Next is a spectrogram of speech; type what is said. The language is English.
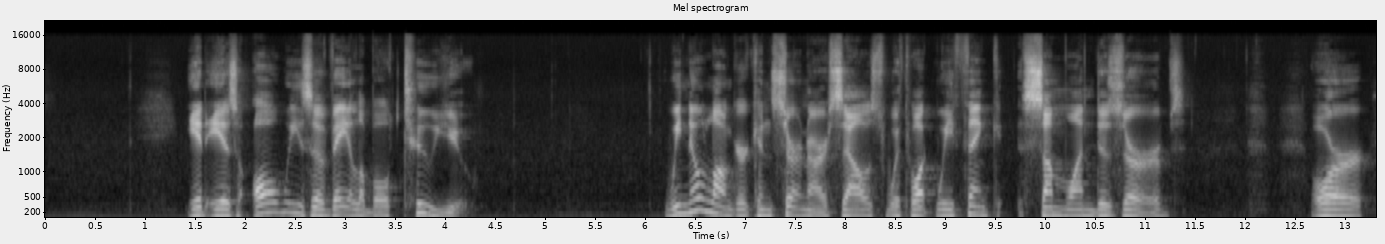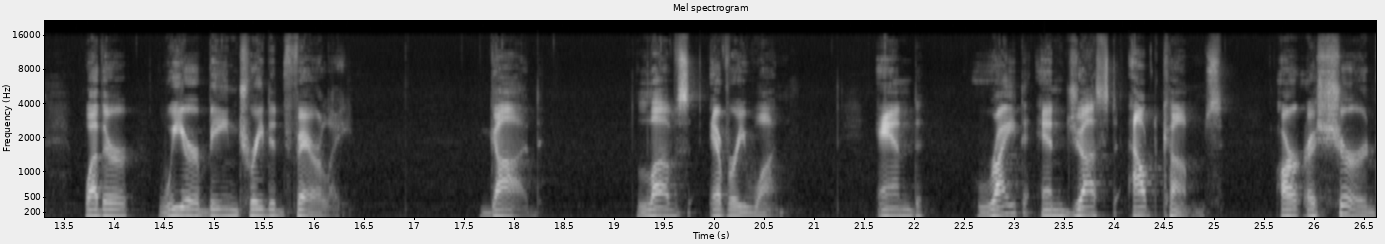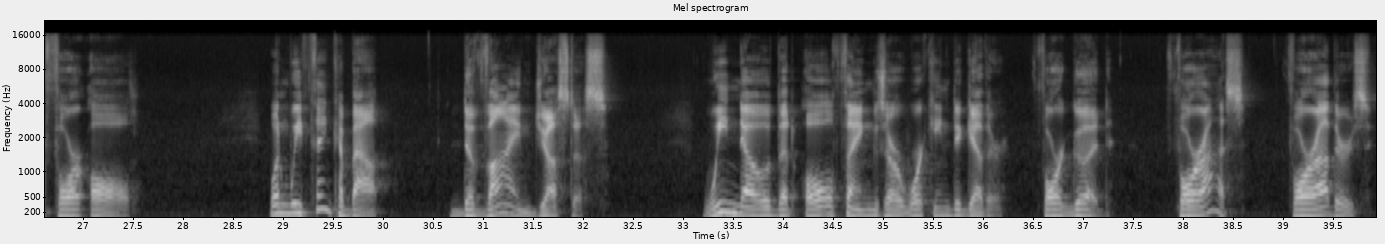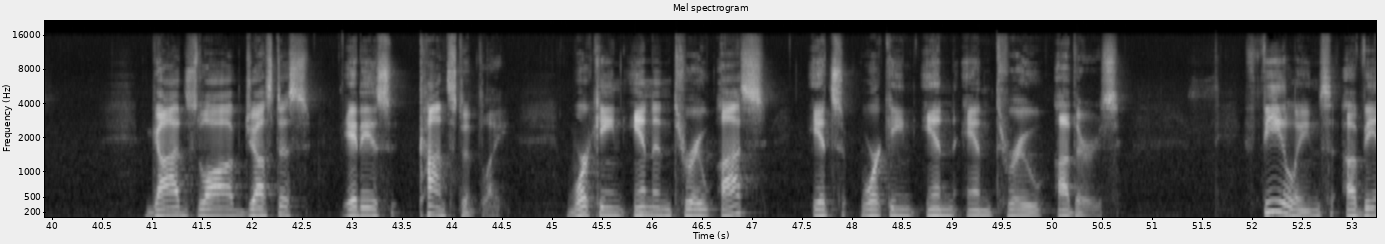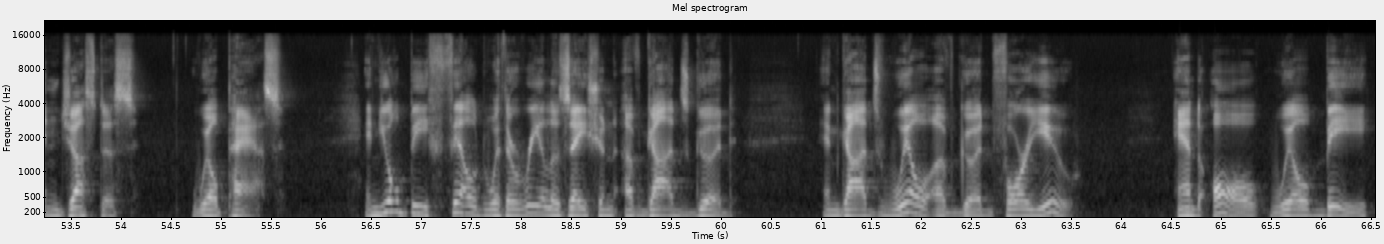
It is always available to you. We no longer concern ourselves with what we think someone deserves or whether we are being treated fairly. God loves everyone, and right and just outcomes are assured for all. When we think about divine justice, we know that all things are working together for good, for us, for others. God's law of justice, it is constantly working in and through us it's working in and through others. Feelings of injustice will pass, and you'll be filled with a realization of God's good and God's will of good for you, and all will be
